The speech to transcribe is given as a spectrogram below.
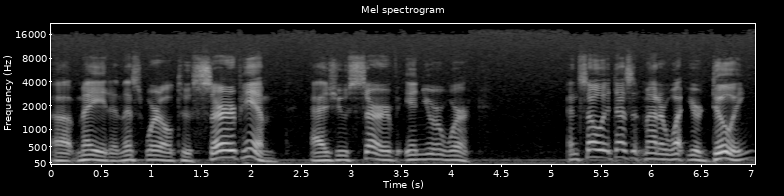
uh, made in this world to serve Him as you serve in your work. And so it doesn't matter what you're doing,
